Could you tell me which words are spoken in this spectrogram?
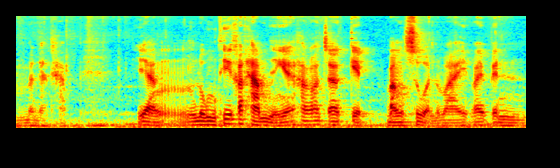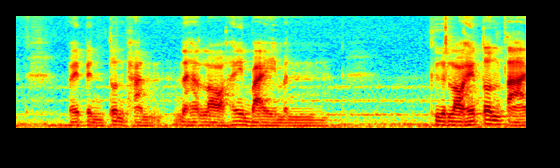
ำมันนะครับ อย่างลุงที่เขาทำอย่างเงี้ยเขาก็จะเก็บบางส่วนไว้ไว้เป็นไว้เป็นต้นพันธุ์นะฮะรอให้ใบมัน คือรอให้ต้นตาย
